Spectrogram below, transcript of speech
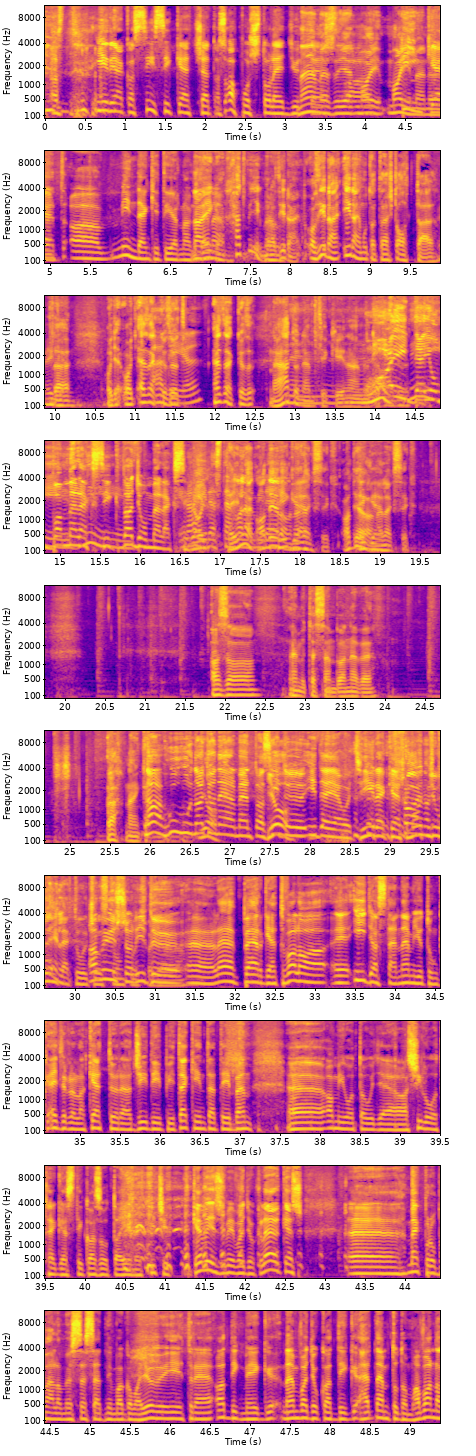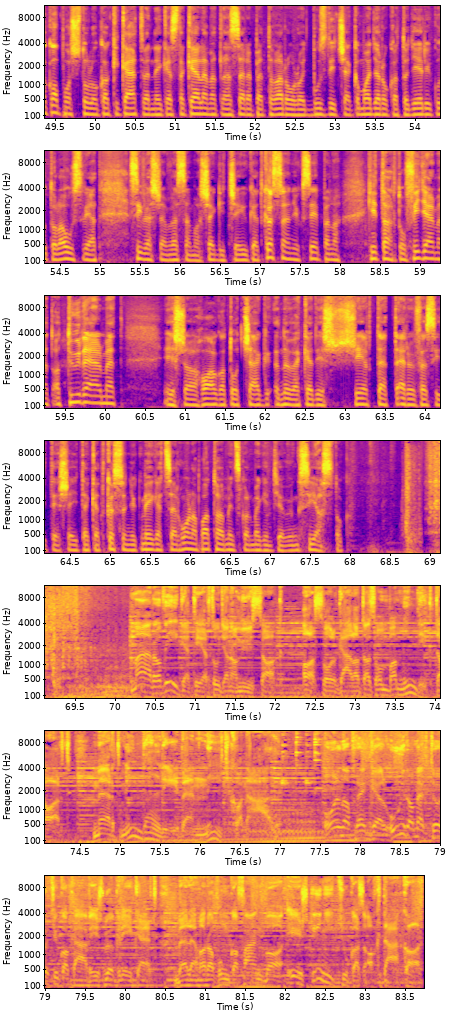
Azt írják a Sisi Ketchet, az Apostol együttes, Nem, ez ilyen mai, mai Pinket, a, mindenkit írnak. Na igen, nem. hát még mert az, irány, az irány, iránymutatást adtál, igen. de hogy, hogy ezek Adél. között, ezek között, na hát nem. ő nem ciké, nem. Oj, de jobban melegszik, nézd. nagyon melegszik. Tényleg? Adél melegszik? Adél melegszik. Az a, nem jut eszembe a neve, Na, hú, hú, nagyon Jó. elment az Jó. idő ideje, hogy híreket Sajnos mondjunk. A műsor idő a... Eh, leperget vala, így aztán nem jutunk egyről a kettőre a GDP tekintetében, amióta ugye a silót hegesztik, azóta én egy kicsit kevésbé vagyok lelkes. Megpróbálom összeszedni magam a jövő hétre, addig még nem vagyok, addig, hát nem tudom, ha vannak apostolok, akik átvennék ezt a kellemetlen szerepet arról, hogy buzdítsák a magyarokat, hogy érjük utol Ausztriát, szívesen veszem a segítségüket. Köszönjük szépen a kitartó figyelmet, a türelmet és a hallgatottság növekedésért tett erőfeszítéseiteket. Köszönjük még egyszer. Holnap 6.30-kor megint jövünk. Sziasztok! Már a véget ért ugyan a műszak, a szolgálat azonban mindig tart, mert minden lében négy kanál. Holnap reggel újra megtöltjük a kávés bögréket, beleharapunk a fánkba és kinyitjuk az aktákat.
